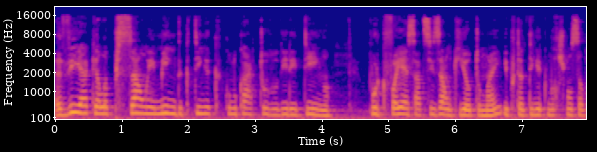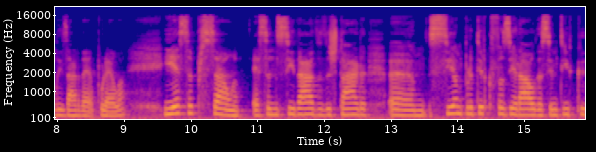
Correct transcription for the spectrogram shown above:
havia aquela pressão em mim de que tinha que colocar tudo direitinho, porque foi essa a decisão que eu tomei e, portanto, tinha que me responsabilizar por ela. E essa pressão, essa necessidade de estar um, sempre a ter que fazer algo, a sentir que,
